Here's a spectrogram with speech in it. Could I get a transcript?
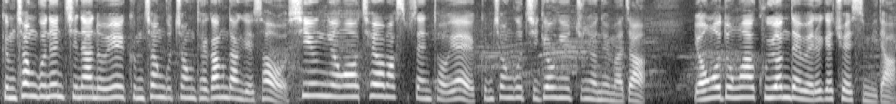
금천구는 지난 5일 금천구청 대강당에서 시흥영어 체험학습센터의 금천구 직영 1주년을 맞아 영어 동화 구연 대회를 개최했습니다.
